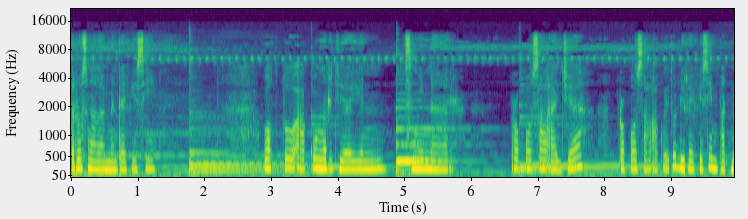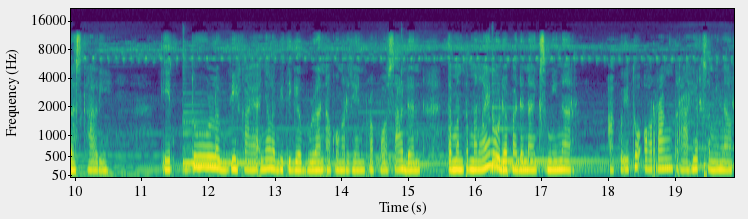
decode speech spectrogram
terus ngalamin revisi. Waktu aku ngerjain seminar proposal aja proposal aku itu direvisi 14 kali. Itu lebih kayaknya lebih tiga bulan aku ngerjain proposal dan teman-teman lain udah pada naik seminar. Aku itu orang terakhir seminar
